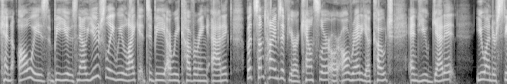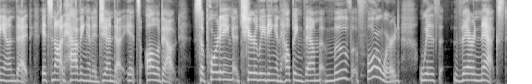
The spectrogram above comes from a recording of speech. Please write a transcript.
can always be used. Now, usually we like it to be a recovering addict, but sometimes if you're a counselor or already a coach and you get it, you understand that it's not having an agenda. It's all about supporting, cheerleading, and helping them move forward with their next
